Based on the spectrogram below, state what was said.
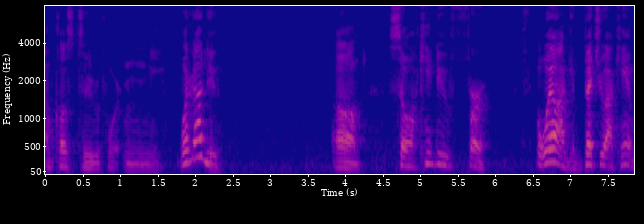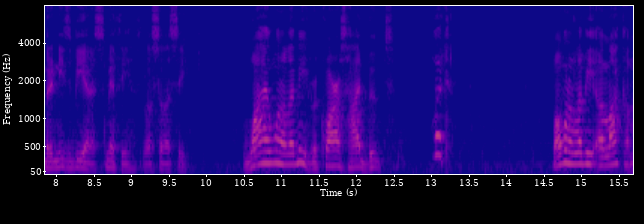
I'm close to reporting me. What did I do? Um, so I can't do fur. Well, I can bet you I can, but it needs to be at a smithy. So, so let's see. Why won't it let me? Requires hide boots. What? Why won't it let me unlock them?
